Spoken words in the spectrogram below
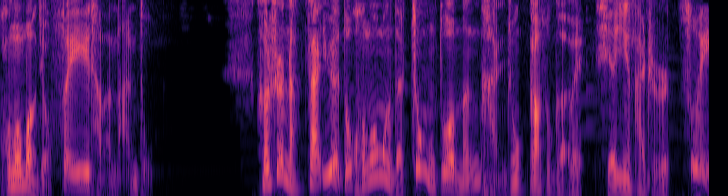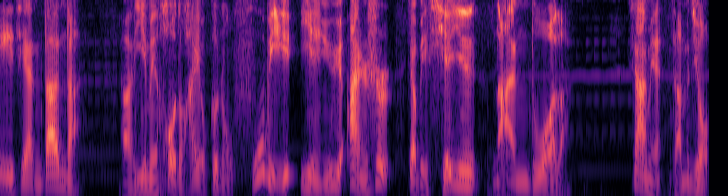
《红楼梦》就非常的难读。可是呢，在阅读《红楼梦》的众多门槛中，告诉各位，谐音还只是最简单的。啊，因为后头还有各种伏笔、隐喻、暗示，要比谐音难多了。下面咱们就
